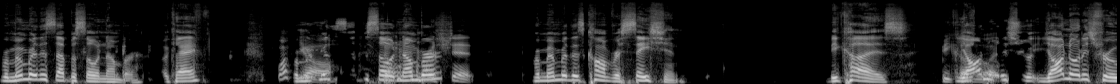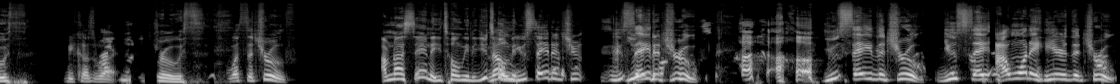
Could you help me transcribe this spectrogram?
Remember this episode number, okay? Fuck Remember y'all. this episode number? remember shit. Remember this conversation because, Because y'all know the truth. Y'all know the truth. Because I what? know the truth. What's the truth? I'm not saying that. You told me that. You no, told me. you say the truth. You say the truth. You say the truth. You say I want to hear the truth.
